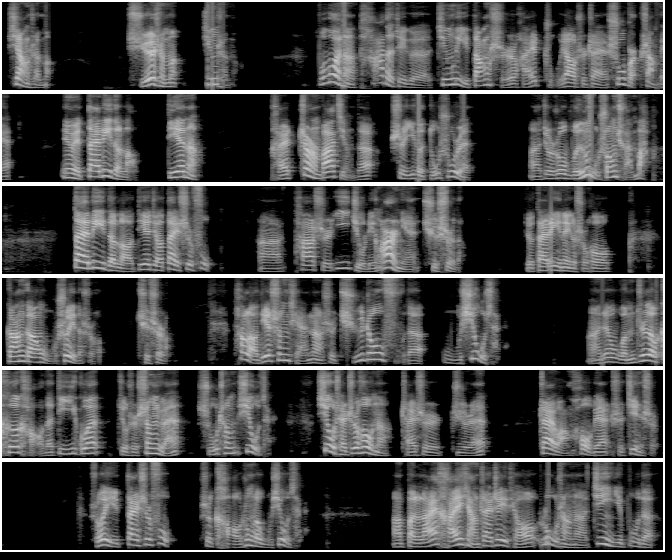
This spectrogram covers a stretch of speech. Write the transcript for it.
像什么，学什么精什么。不过呢，他的这个经历当时还主要是在书本上边，因为戴笠的老爹呢。还正儿八经的是一个读书人，啊，就是说文武双全吧。戴笠的老爹叫戴世富，啊，他是一九零二年去世的，就戴笠那个时候刚刚五岁的时候去世了。他老爹生前呢是衢州府的武秀才，啊，就我们知道科考的第一关就是生员，俗称秀才。秀才之后呢才是举人。再往后边是进士，所以戴世富是考中了武秀才，啊，本来还想在这条路上呢进一步的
